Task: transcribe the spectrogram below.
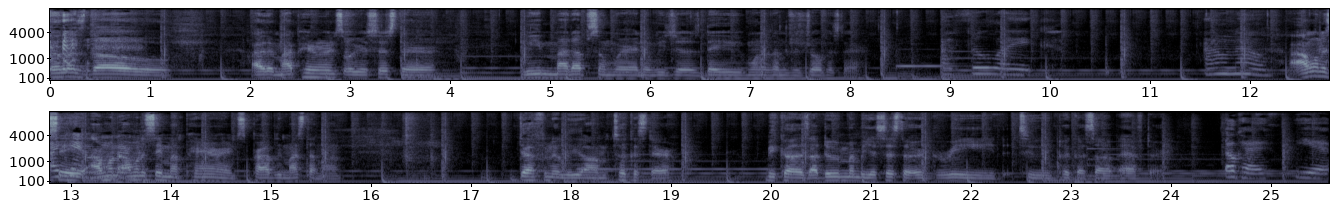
feel as though either my parents or your sister, we met up somewhere and then we just they one of them just drove us there. I feel like I don't know. I want to say I want I want to say my parents, probably my stepmom, definitely um took us there because I do remember your sister agreed to pick us up after. Okay, yeah.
